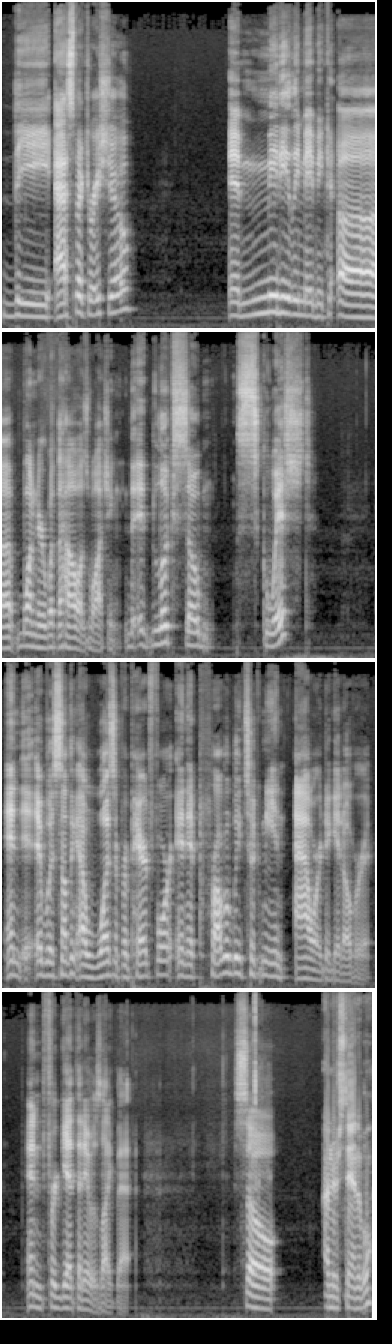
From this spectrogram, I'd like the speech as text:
the aspect ratio immediately made me uh wonder what the hell I was watching. It looks so squished, and it, it was something I wasn't prepared for, and it probably took me an hour to get over it and forget that it was like that. So Understandable.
